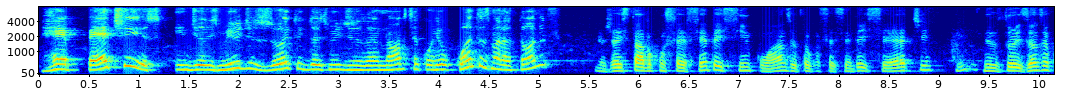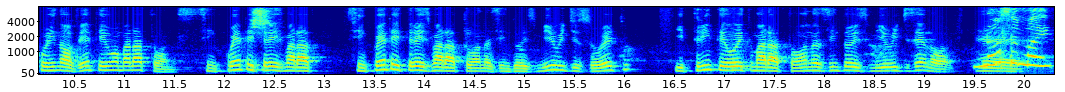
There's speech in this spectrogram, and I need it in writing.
repete isso. Em 2018 e 2019, você correu quantas maratonas? Eu já estava com 65 anos, eu estou com 67. Nos dois anos eu corri 91 maratonas. 53, mara... 53 maratonas em 2018 e 38 maratonas em 2019. Nossa, é... mãe!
